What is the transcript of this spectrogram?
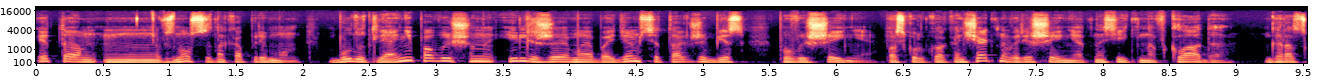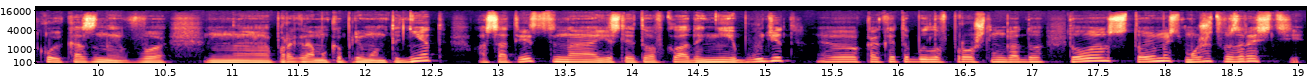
Это взносы на капремонт. Будут ли они повышены, или же мы обойдемся также без повышения, поскольку окончательного решения относительно вклада городской казны в м, программу капремонта нет, а, соответственно, если этого вклада не будет, э, как это было в прошлом году, то стоимость может возрасти.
